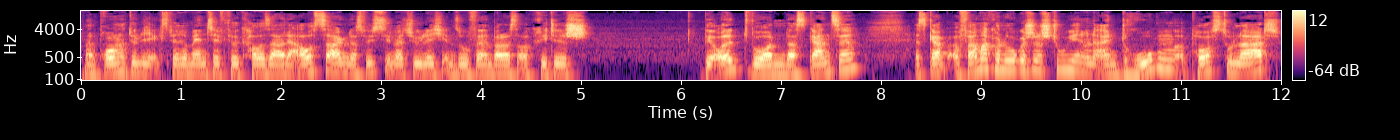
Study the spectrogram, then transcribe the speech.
man braucht natürlich Experimente für kausale Aussagen, das wisst ihr natürlich. Insofern war das auch kritisch beäugt worden, das Ganze. Es gab pharmakologische Studien und ein Drogenpostulat.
